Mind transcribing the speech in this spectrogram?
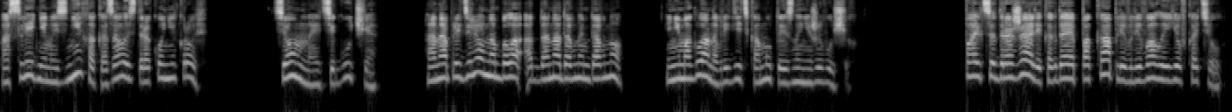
Последним из них оказалась драконья кровь. Темная, тягучая. Она определенно была отдана давным-давно и не могла навредить кому-то из ныне живущих. Пальцы дрожали, когда я по капле вливала ее в котел.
